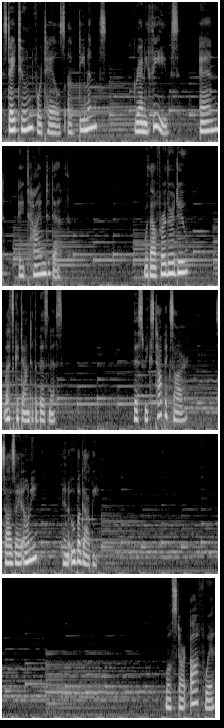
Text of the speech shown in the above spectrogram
Stay tuned for tales of demons, granny thieves, and a timed death. Without further ado, let's get down to the business. This week's topics are Sazae Oni and Ubagabi. We'll start off with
